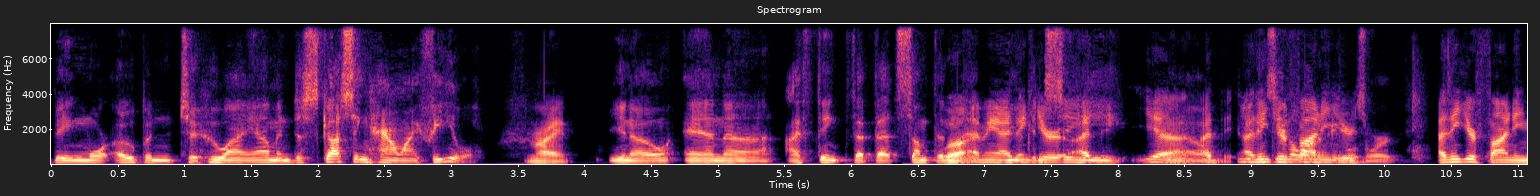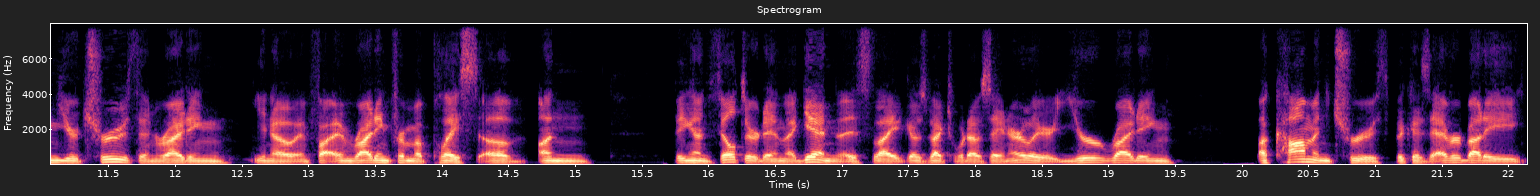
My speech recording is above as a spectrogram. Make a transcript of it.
being more open to who I am and discussing how I feel Right. you know and uh i think that that's something Well, that I mean, I think you're- see, I thi- yeah, you know, I thi- you I think you're a lot of finding your- work I think you're finding your truth and writing, you know, and, fi- and writing from a place of un, being unfiltered. And again, it's like goes back to what I was saying earlier. You're writing a common truth because everybody,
